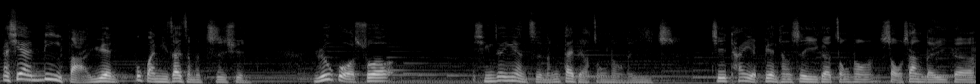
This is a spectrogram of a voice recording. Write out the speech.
那现在立法院不管你再怎么咨询，如果说行政院只能代表总统的意志，其实他也变成是一个总统手上的一个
